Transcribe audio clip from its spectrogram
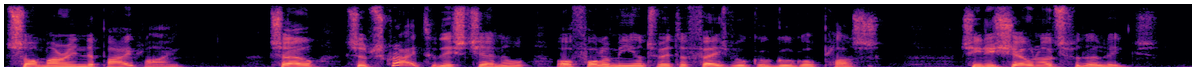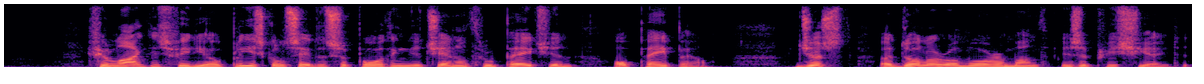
some are in the pipeline. So subscribe to this channel or follow me on Twitter, Facebook or Google+. See the show notes for the links. If you like this video please consider supporting the channel through Patreon or PayPal. Just a dollar or more a month is appreciated.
